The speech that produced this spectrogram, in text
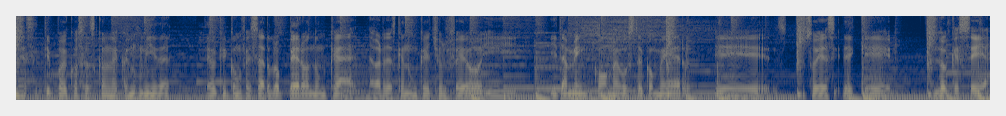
ese tipo de cosas con la comida. Tengo que confesarlo, pero nunca, la verdad es que nunca he hecho el feo. Y, también, como me gusta comer, eh, soy así de que lo que sea,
